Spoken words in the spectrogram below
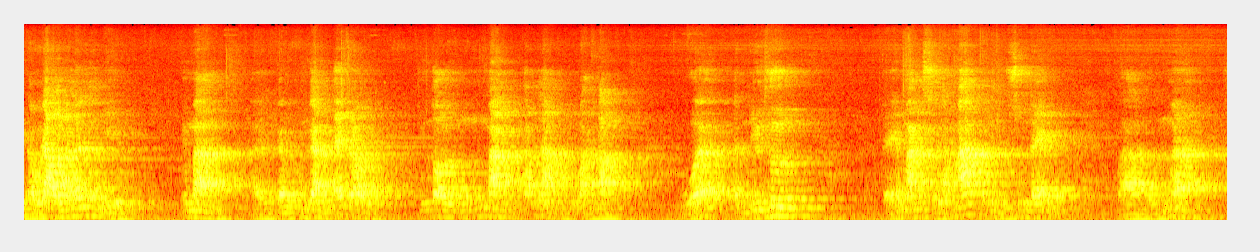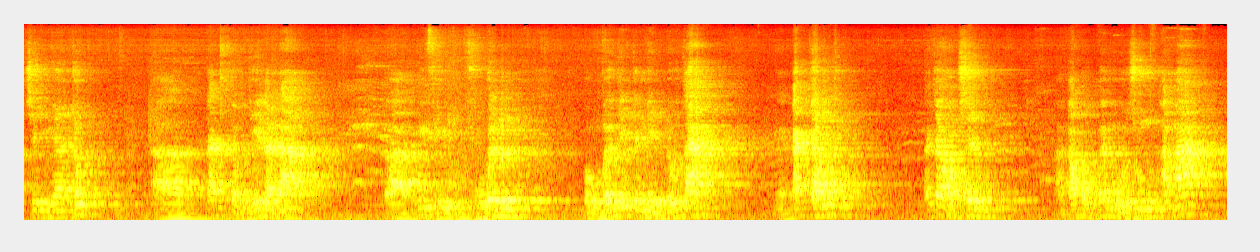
nỗi đau nó lớn hơn nhiều. Nhưng mà ờ, gần cũng gần tết rồi chúng tôi cũng mang tấm lòng của bạn học của tình yêu thương để mang sự ấm áp trong mùa xuân đến. Và cũng uh, xin ờ, chúc uh, các đồng chí lãnh đạo và quý vị phụ huynh cùng với những doanh nghiệp đối tác các cháu các cháu học sinh có một cái mùa xuân ấm áp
